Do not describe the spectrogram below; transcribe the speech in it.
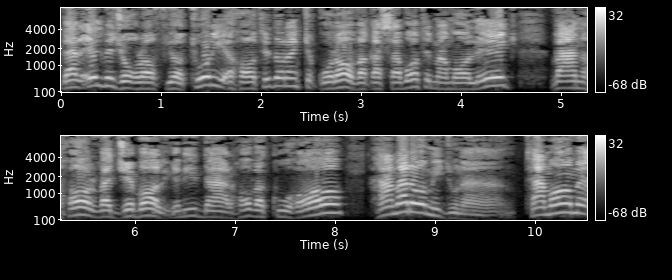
در علم جغرافیا طوری احاطه دارند که قرا و قصبات ممالک و انهار و جبال یعنی نرها و کوها همه رو می‌دونن. تمام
